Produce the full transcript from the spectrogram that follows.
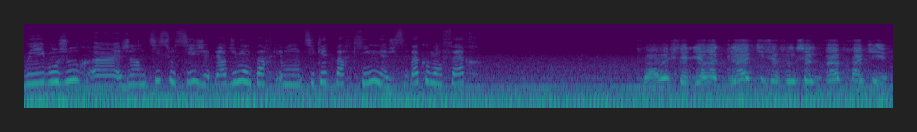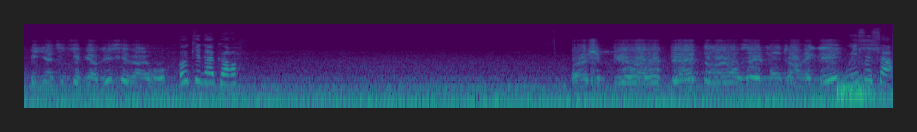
Oui, bonjour, euh, j'ai un petit souci, j'ai perdu mon, par- mon ticket de parking, je sais pas comment faire. Bah ouais, je dire votre plaque, si ça fonctionne pas, payer un ticket perdu, c'est 20 euros. Ok, d'accord. Voilà, j'ai pu avoir votre plaque, normalement vous avez le montant réglé. Oui, c'est ça.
